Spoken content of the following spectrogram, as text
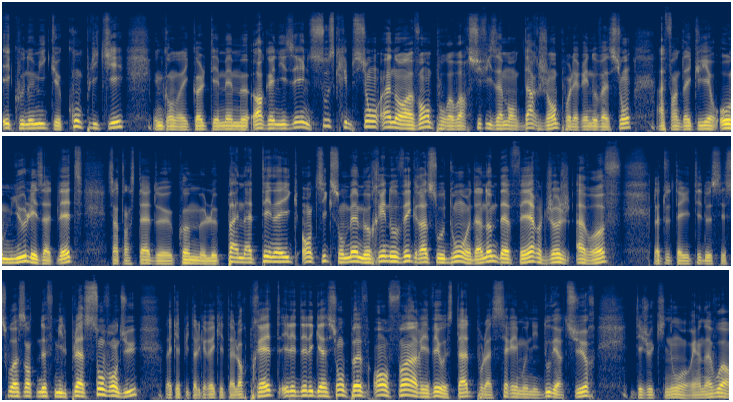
économique compliquée. Une grande récolte est même organisée, une souscription un an avant pour avoir suffisamment d'argent pour les rénovations afin d'accueillir au mieux les athlètes. Certains stades comme le Panathénaïque antique sont même rénovés grâce aux dons d'un homme d'affaires, George Avrov. La totalité de ces 69 000 places sont vendues. La capitale grecque est alors prête et les délégations peuvent enfin arriver au stade pour la cérémonie d'ouverture. Des qui n'ont rien à voir,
